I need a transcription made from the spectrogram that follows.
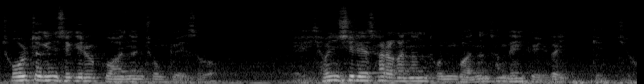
초월적인 세계를 구하는 종교에서 예, 현실에 살아가는 돈과는 상당히 괴리가 있겠죠.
